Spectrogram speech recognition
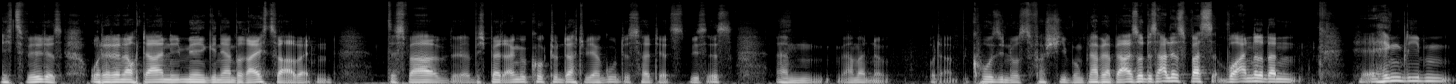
nichts Wildes. Oder dann auch da in dem imaginären Bereich zu arbeiten. Das war, habe ich mir halt angeguckt und dachte, ja gut, ist halt jetzt, wie es ist. Ähm, wir haben halt eine oder Kosinusverschiebung, bla bla bla. Also das alles, was, wo andere dann hängen blieben,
